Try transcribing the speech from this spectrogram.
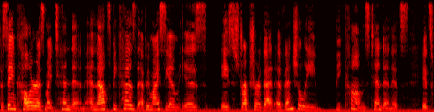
the same color as my tendon, and that's because the epimysium is a structure that eventually becomes tendon. It's, it's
